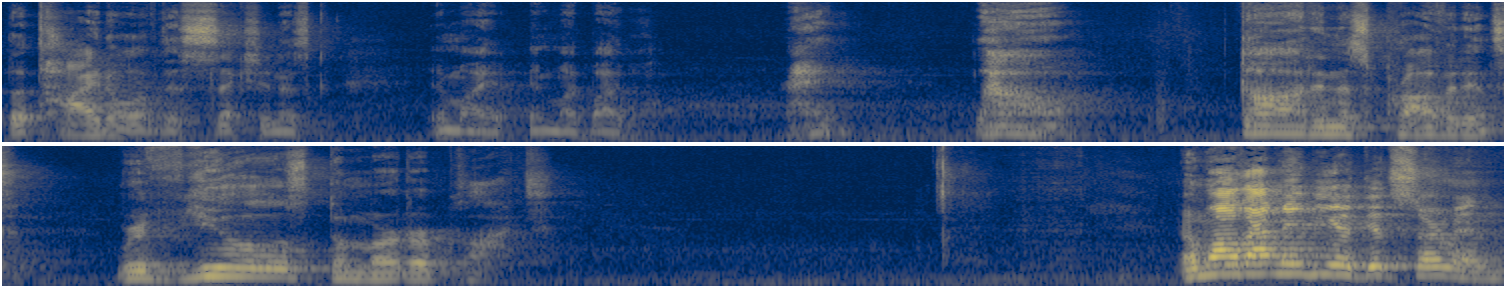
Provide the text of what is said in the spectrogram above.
the title of this section is in my, in my Bible. Right? Wow. God in his providence reveals the murder plot. And while that may be a good sermon,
